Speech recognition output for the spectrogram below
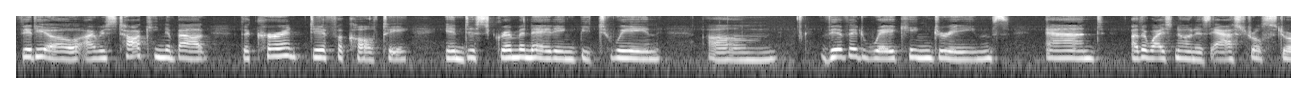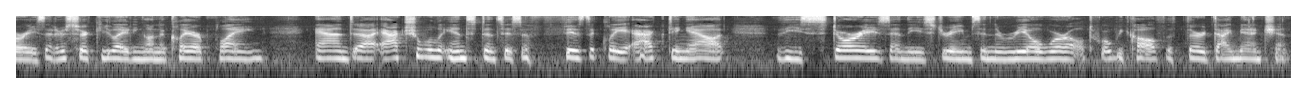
video, I was talking about the current difficulty in discriminating between um, vivid waking dreams and otherwise known as astral stories that are circulating on the clair plane and uh, actual instances of physically acting out these stories and these dreams in the real world, what we call the third dimension.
